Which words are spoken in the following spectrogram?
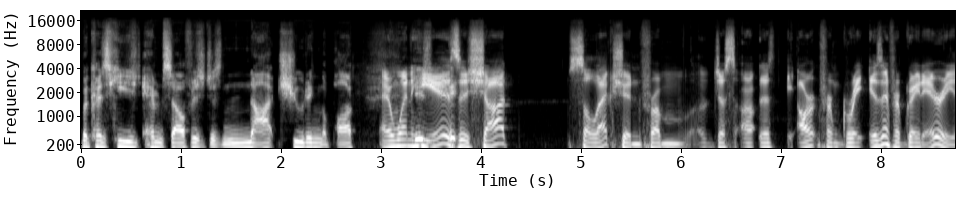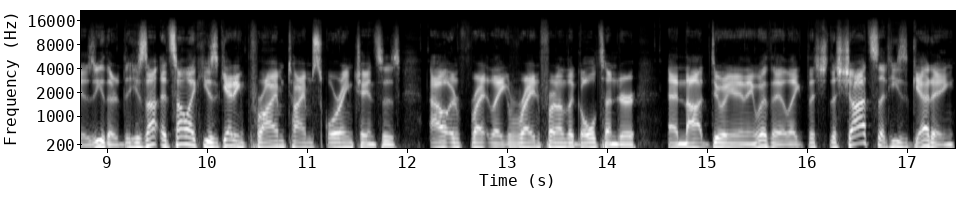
because he himself is just not shooting the puck. And when he Is- is, his shot selection from uh, just uh, aren't from great isn't from great areas either. He's not. It's not like he's getting prime time scoring chances out in front, like right in front of the goaltender, and not doing anything with it. Like the the shots that he's getting,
